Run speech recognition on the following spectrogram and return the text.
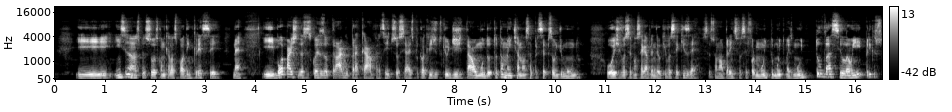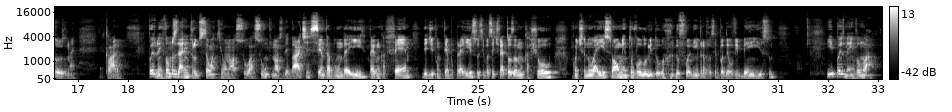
e ensinando as pessoas como que elas podem crescer, né? E boa parte dessas coisas eu trago para cá, para as redes sociais, porque eu acredito que o digital mudou totalmente a nossa percepção de mundo. Hoje você consegue aprender o que você quiser. Você só não aprende se você for muito, muito, mas muito vacilão e preguiçoso, né? É claro. Pois bem, vamos dar introdução aqui ao nosso assunto, nosso debate. Senta a bunda aí, pega um café, dedica um tempo para isso. Se você estiver tosando um cachorro, continua aí, só aumenta o volume do, do fone para você poder ouvir bem isso. E pois bem, vamos lá.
